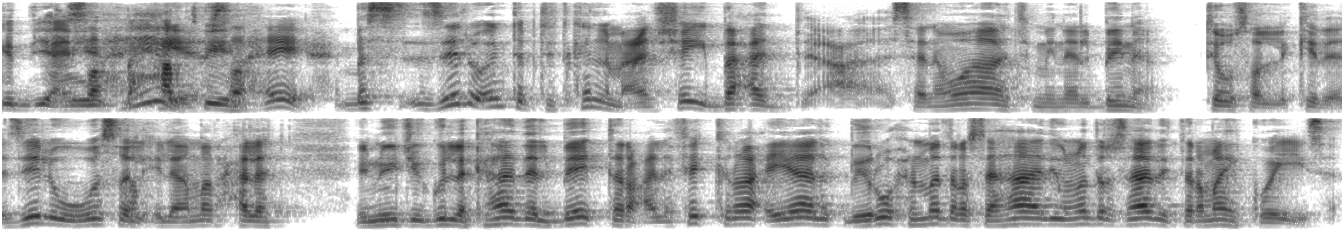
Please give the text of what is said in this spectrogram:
قد يعني صحيح فيها. صحيح. بس زيلو أنت بتتكلم عن شيء بعد سنوات من البناء. توصل لكذا. زيلو وصل صح. إلى مرحلة إنه يجي يقول لك هذا البيت ترى على فكرة عيالك بيروحوا المدرسة هذه والمدرسة هذه ترى ما هي كويسة.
